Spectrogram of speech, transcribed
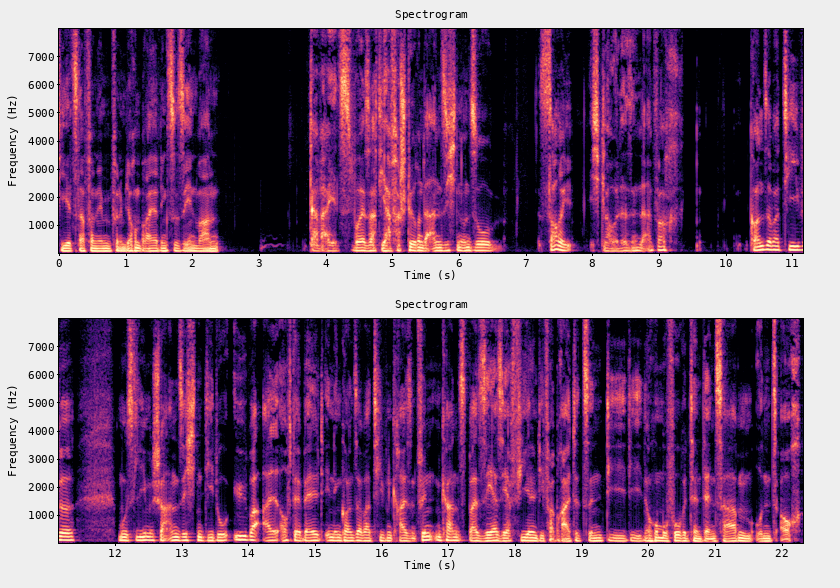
die jetzt da von dem, von dem Jochen Breyer-Ding zu sehen waren. Da war jetzt, wo er sagt, ja, verstörende Ansichten und so. Sorry, ich glaube, da sind einfach konservative muslimische Ansichten, die du überall auf der Welt in den konservativen Kreisen finden kannst, bei sehr, sehr vielen, die verbreitet sind, die, die eine homophobe Tendenz haben und auch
